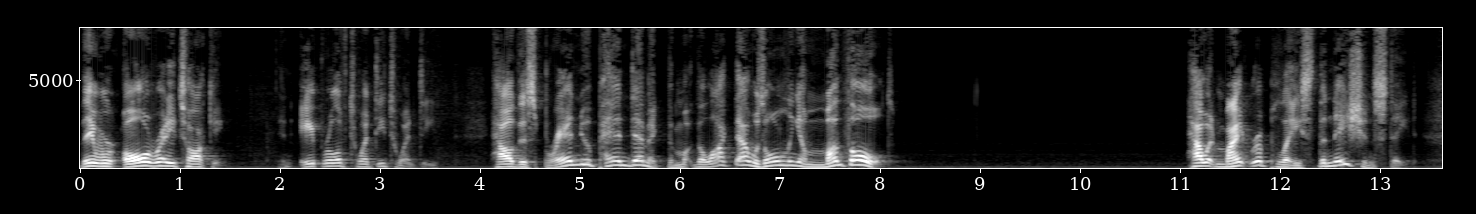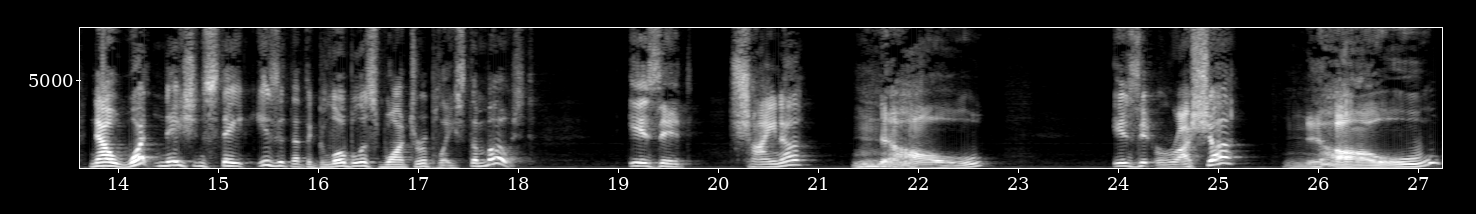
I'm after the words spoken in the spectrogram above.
They were already talking in April of 2020 how this brand new pandemic, the, the lockdown was only a month old, how it might replace the nation state. Now, what nation state is it that the globalists want to replace the most? Is it China? No. Is it Russia? No.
